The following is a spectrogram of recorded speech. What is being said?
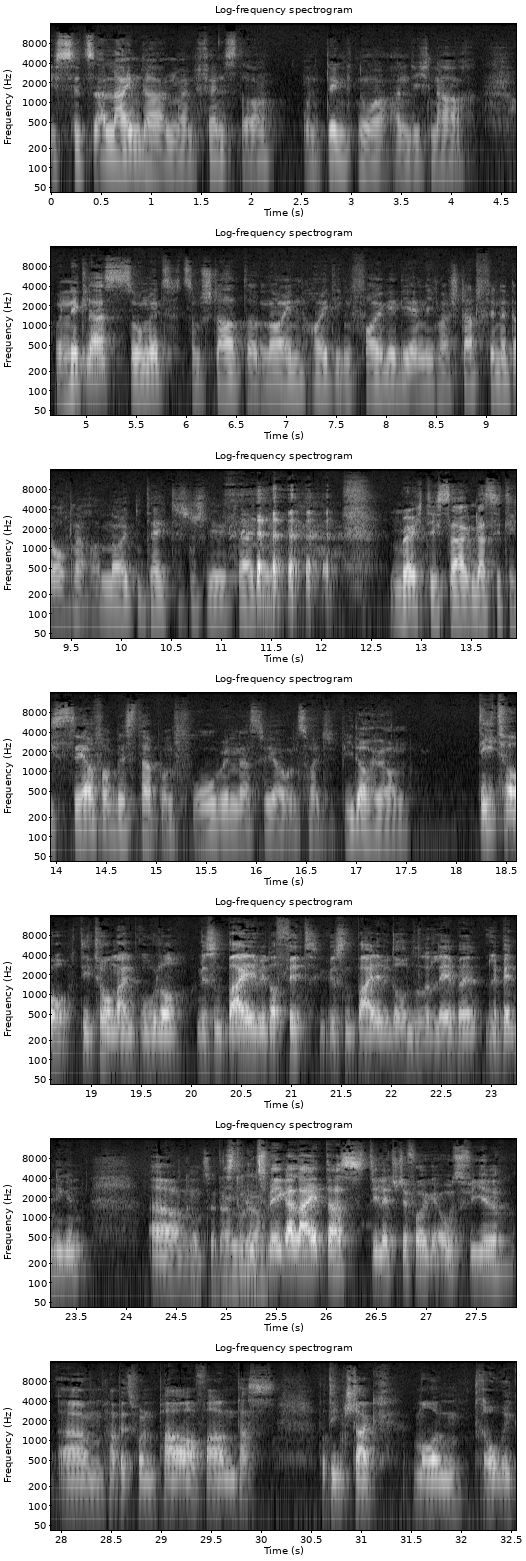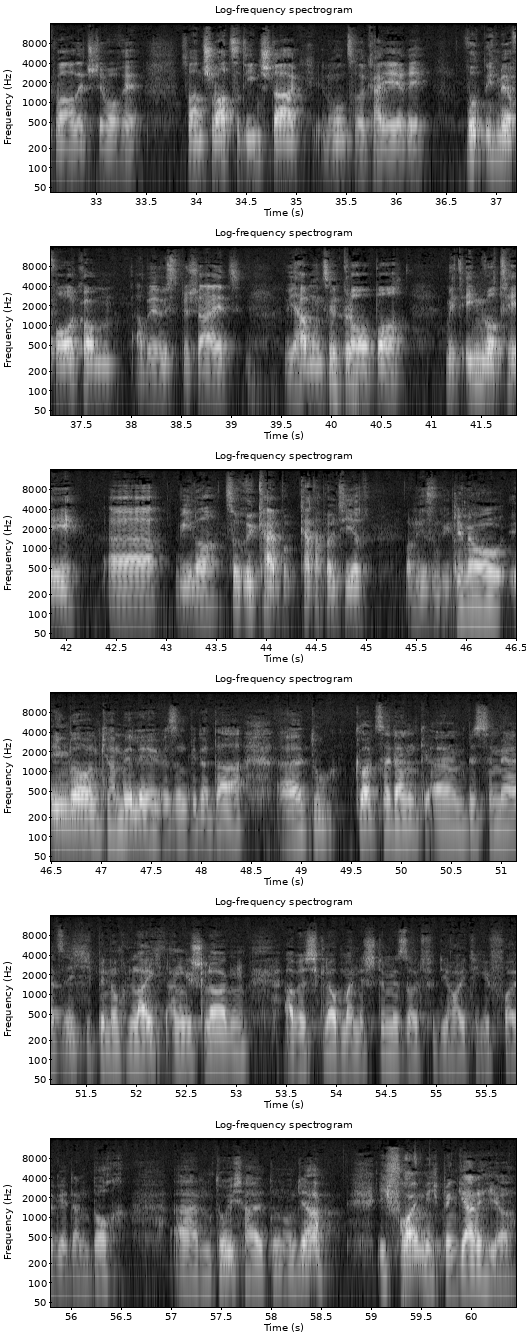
Ich sitze allein da an meinem Fenster und denk nur an dich nach. Und Niklas, somit zum Start der neuen heutigen Folge, die endlich mal stattfindet, auch nach erneuten technischen Schwierigkeiten, möchte ich sagen, dass ich dich sehr vermisst habe und froh bin, dass wir uns heute wieder hören. Dito, Dito, mein Bruder. Wir sind beide wieder fit, wir sind beide wieder unter den Lebe Lebendigen. Ähm, Dank, es tut uns mega leid, dass die letzte Folge ausfiel. Ähm, habe jetzt von ein paar erfahren, dass der Dienstagmorgen traurig war letzte Woche. Es war ein schwarzer Dienstag in unserer Karriere. Wird nicht mehr vorkommen, aber ihr wisst Bescheid. Wir haben unseren Körper mit Ingwertee äh, wieder zurückkatapultiert und wir sind wieder Genau, da. Ingwer und Kamille, wir sind wieder da. Äh, du Gott sei Dank äh, ein bisschen mehr als ich. Ich bin noch leicht angeschlagen, aber ich glaube, meine Stimme sollte für die heutige Folge dann doch ähm, durchhalten. Und ja, ich freue mich, bin gerne hier.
